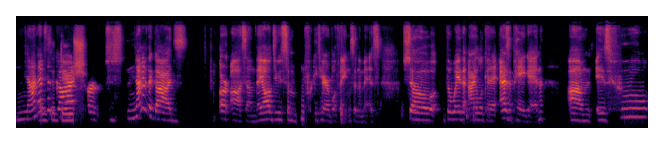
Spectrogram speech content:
none of He's the gods are none of the gods are awesome. They all do some pretty terrible things in the myths. So the way that I look at it as a pagan um, is who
